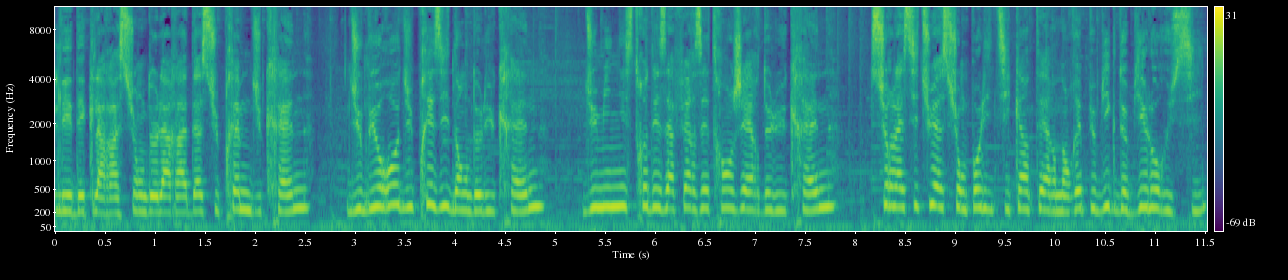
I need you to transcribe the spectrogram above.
Les déclarations de la Rada suprême d'Ukraine, du bureau du président de l'Ukraine, du ministre des Affaires étrangères de l'Ukraine sur la situation politique interne en République de Biélorussie,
